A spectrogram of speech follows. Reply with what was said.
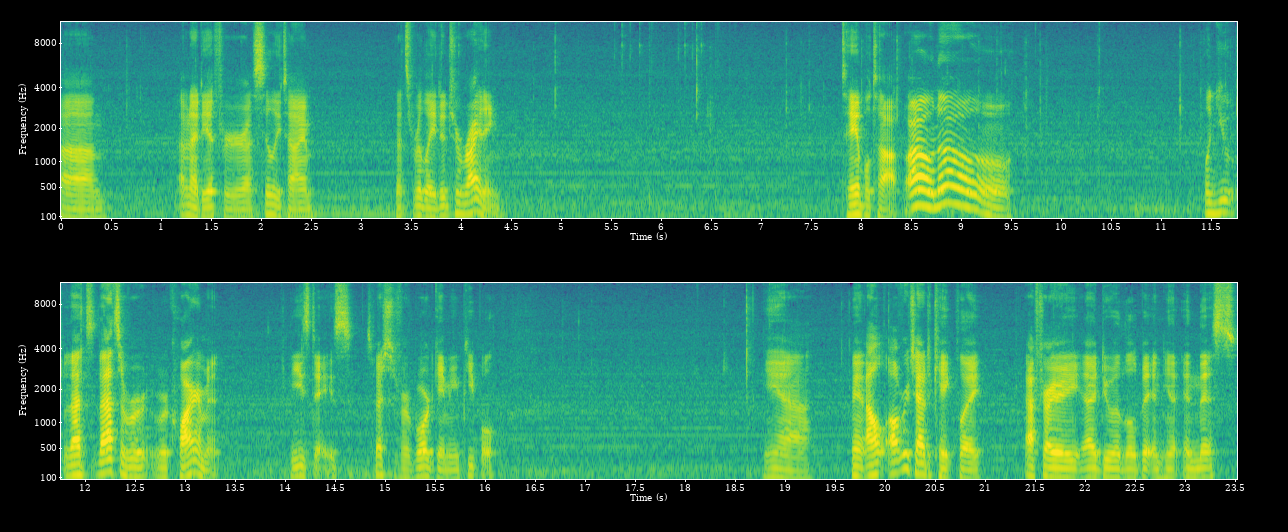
Um, I have an idea for a silly time that's related to writing. Tabletop. Oh no! Well, you that's that's a re requirement these days, especially for board gaming people. Yeah, man, I'll I'll reach out to Cake Play after I, I do a little bit in in this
